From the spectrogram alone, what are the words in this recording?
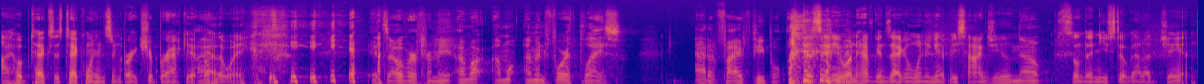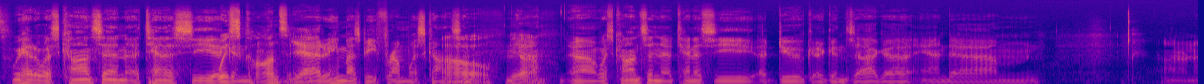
I hope Texas Tech wins and breaks your bracket, by I- the way. it's over for me. I'm I'm I'm in fourth place out of five people. Does anyone have Gonzaga winning it besides you? nope. So then you still got a chance. We had a Wisconsin, a Tennessee, a Gon- Wisconsin? yeah, he must be from Wisconsin. Oh, yeah. Uh, Wisconsin, a Tennessee, a Duke, a Gonzaga, and um, I don't know.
